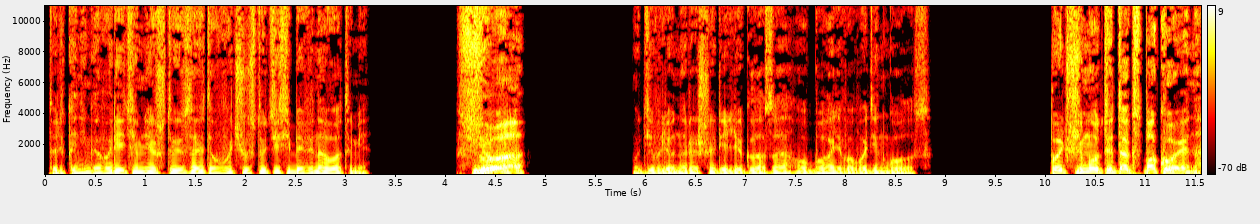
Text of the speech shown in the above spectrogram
Только не говорите мне, что из-за этого вы чувствуете себя виноватыми!» «Все?» Удивленно расширили глаза оба Альва в один голос. «Почему ты так спокоен?»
